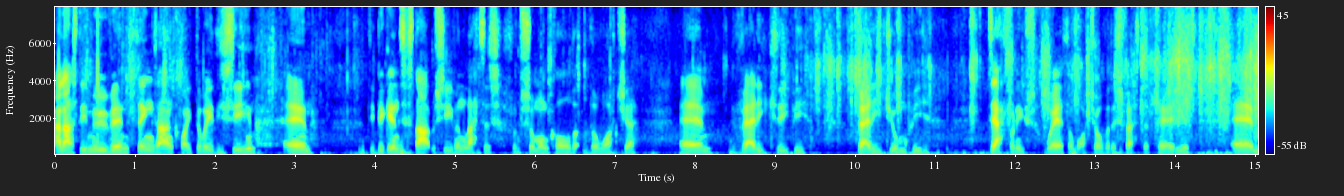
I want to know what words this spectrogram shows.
And as they move in, things aren't quite the way they seem. Um, they begin to start receiving letters from someone called The Watcher. Um, very creepy, very jumpy. Definitely worth a watch over this festive period. Um,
